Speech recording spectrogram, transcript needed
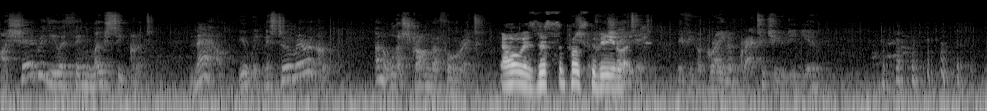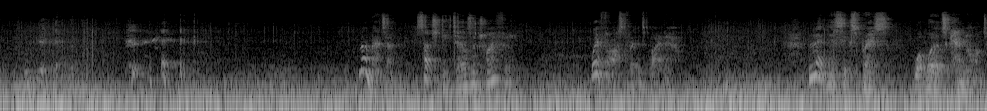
I shared with you a thing most secret. Now you're witness to a miracle, and all the stronger for it. Oh, is this supposed to be like... it if you've a grain of gratitude in you. no matter, such details are trifling. We're fast friends by now. Let this express what words cannot.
